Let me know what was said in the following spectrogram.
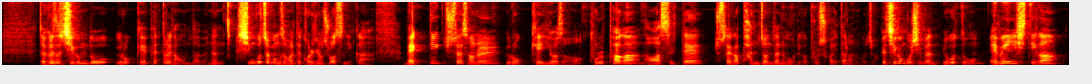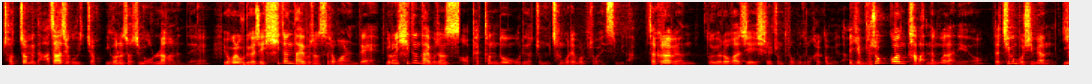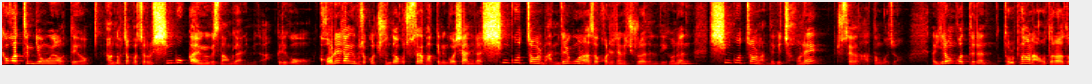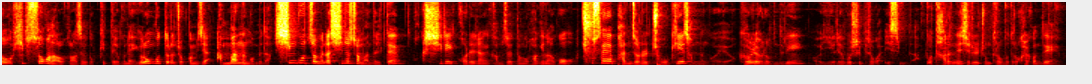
자 그래서 지금도 이렇게 패턴이 나온다면은 신고점 형성할 때 거리량 줄었으니까 맥딕 추세선을 이렇게 이어서 돌파가 나왔을 때 추세가 반전되는 거 우리가 볼 수가 있다는 거죠. 그래서 지금 보시면 이것도 MACD가 저점이 낮아지고 있죠. 이거는 저점이 올라가는데 이걸 우리가 이제 히든 다이버전스라고 하는데 이런 히든 다이버전스 어, 패턴도 우리가 좀 참고를 해볼 필요가 있습니다. 자 그러면 또 여러 가지 예시를 좀 들어보도록 할 겁니다. 이게 무조건 다 맞는 건 아니에요. 자 지금 보시면 이거 같은 경우에는 어때요? 방금 전 것처럼 신고가 영역에서 나온 게 아닙니다. 그리고 거래량이 무조건 준다고 추세가 바뀌는 것이 아니라 신고점을 만들고 나서 거래량이 줄어야 되는데 이거는 신고점을 만들기 전에 추세가 나왔던 거죠. 그러니까 이런 것들은 돌파가 나오더라도 힙소가 나올 가능성이 높기 때문에 이런 것들은 조금 이제 안 맞는 겁니다. 신고점이나 신저점 만들 때 확실히 거래량이 감소했던 걸 확인하고 추세 반전을 조기에 잡는 거예요. 그걸 여러분들이 어, 이해를 해보실 필요가 있습니다. 또 다른 예시를 좀 들어보도록 할 건데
